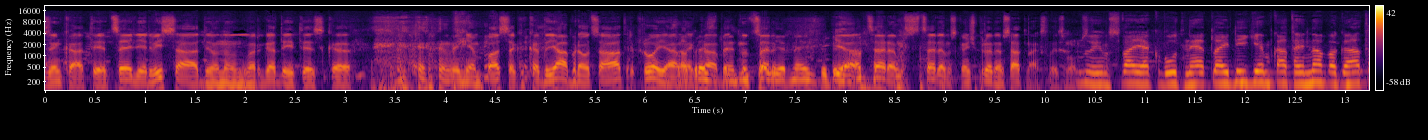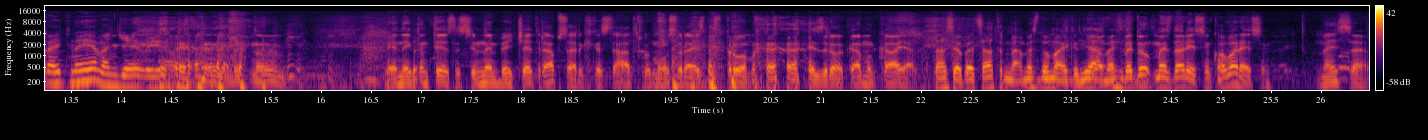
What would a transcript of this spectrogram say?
zin, kā tie ceļi ir visādi, un, un var gadīties, ka viņam pasaka, ka jābrauc ātri projām. Kā, ceļi ir neizdibināmi. Jā, cerams, cerams, ka viņš, protams, atnāks līdz mums. Nu, jums vajag būt neatlaidīgiem, kā tai nabaga atraitne evaņģēlijā. bet, nu, vienīgi tam tiesnesim nebija četri apsargi, kas ātri mūs var aiznest prom aiz rokām un kājām. Tas jau pēc atrunām, es domāju, ka jā, mēs, Bet nu, mēs darīsim, ko varēsim. mēs uh,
